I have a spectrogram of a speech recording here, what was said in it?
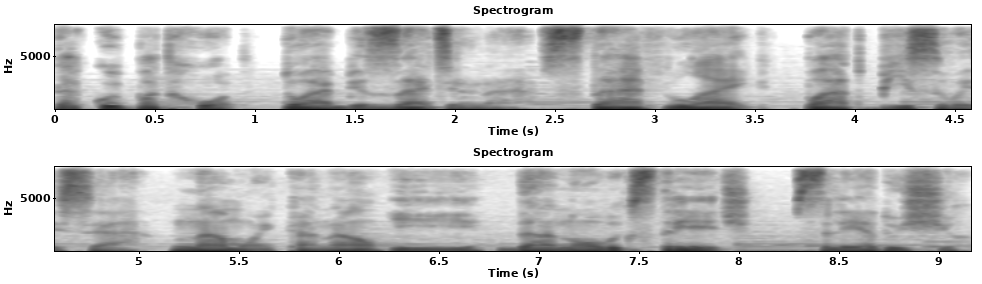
такой подход, то обязательно ставь лайк, подписывайся на мой канал и до новых встреч в следующих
